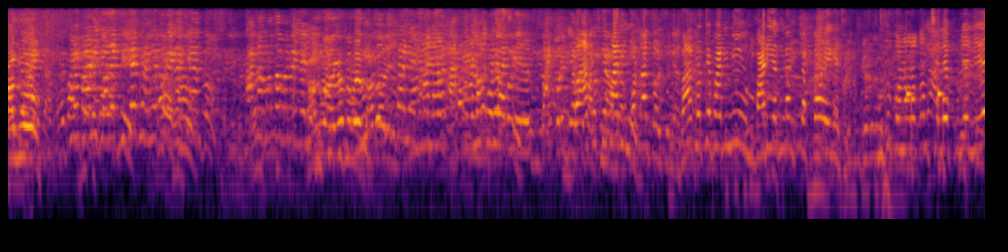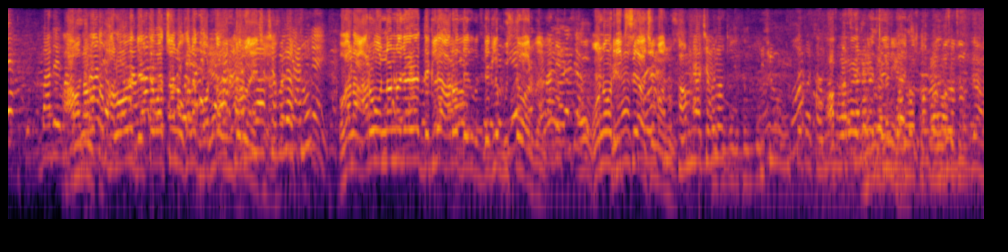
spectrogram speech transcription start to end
কালু। বার করতে পারিনি। বাড়ি একদম চাপা হয়ে গেছে। শুধু কোন রকম ছেলে পুলে নিয়ে বাদে আপনারা তো ভালোভাবে দেখতে পাচ্ছেন ওখানে ঘরটা উল্টো রয়েছে। ওখানে আরও অন্যান্য জায়গায় দেখলে আরও দেখলে বুঝতে পারবেন। অন্য রিক্সে আছে মানুষ। সামনে আছে বলে কিছু উঠতে পারছে আপনারা এখানে প্রচুর গ্রাম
